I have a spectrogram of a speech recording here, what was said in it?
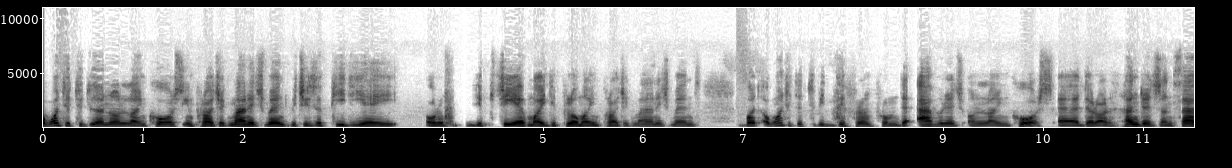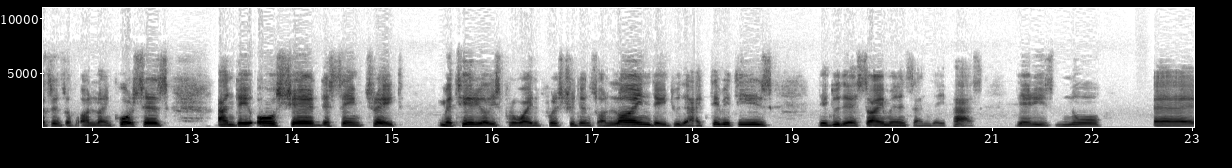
wanted to do an online course in project management, which is a PDA or a di- CMI diploma in project management, but I wanted it to be different from the average online course. Uh, there are hundreds and thousands of online courses, and they all share the same trait material is provided for students online. They do the activities, they do the assignments, and they pass. There is no uh,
